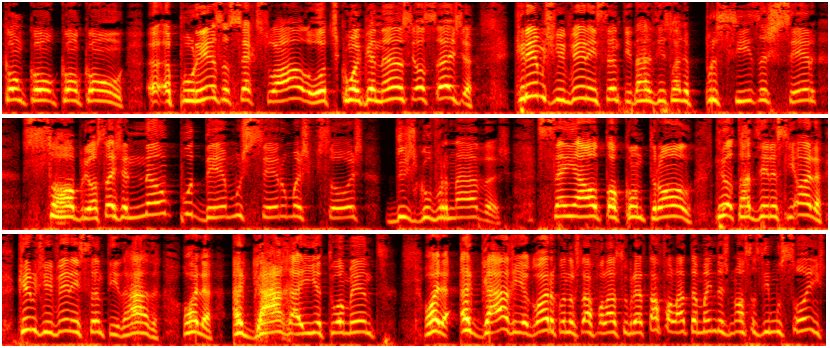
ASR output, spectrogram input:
com, com, com, com a pureza sexual, outros com a ganância, ou seja, queremos viver em santidade diz, olha, precisas ser sóbrio, ou seja, não podemos ser umas pessoas desgovernadas, sem autocontrole. Ele está a dizer assim, olha, queremos viver em santidade, olha, agarra aí a tua mente. Olha, agarre agora quando ele está a falar sobre ela, está a falar também das nossas emoções,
